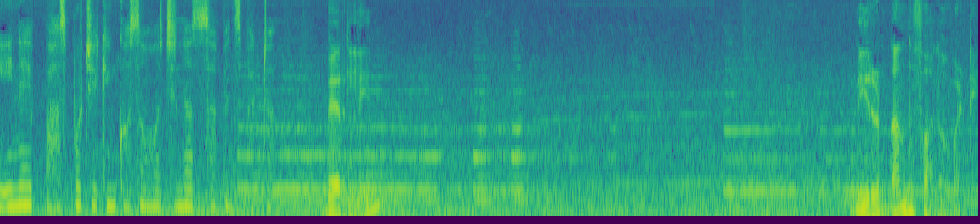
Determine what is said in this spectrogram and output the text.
ఈయనే పాస్పోర్ట్ చెకింగ్ కోసం వచ్చిన సబ్ ఇన్స్పెక్టర్. బెర్లిన్? మీరు నన్ను ఫాలో అవ్వండి.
